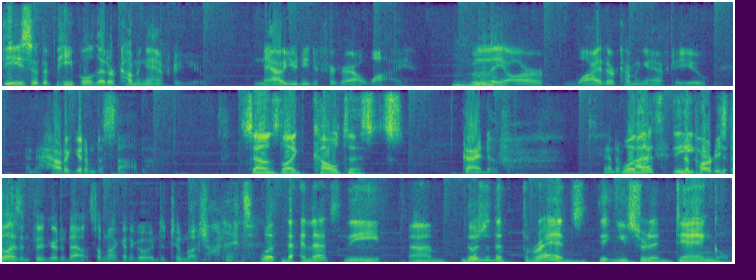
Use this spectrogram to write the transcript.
these are the people that are coming after you. Now you need to figure out why, mm-hmm. who they are, why they're coming after you, and how to get them to stop. Sounds like cultists. Kind of. And well, that's the the party still hasn't figured it out, so I'm not going to go into too much on it. Well, th- and that's the um, those are the threads that you sort of dangle.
